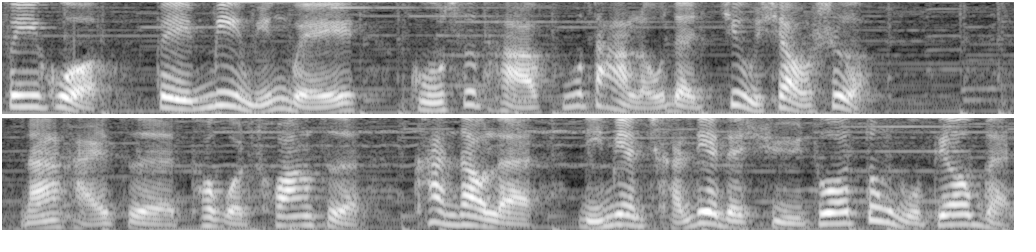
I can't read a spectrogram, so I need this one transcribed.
飞过被命名为古斯塔夫大楼的旧校舍。男孩子透过窗子看到了里面陈列的许多动物标本，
